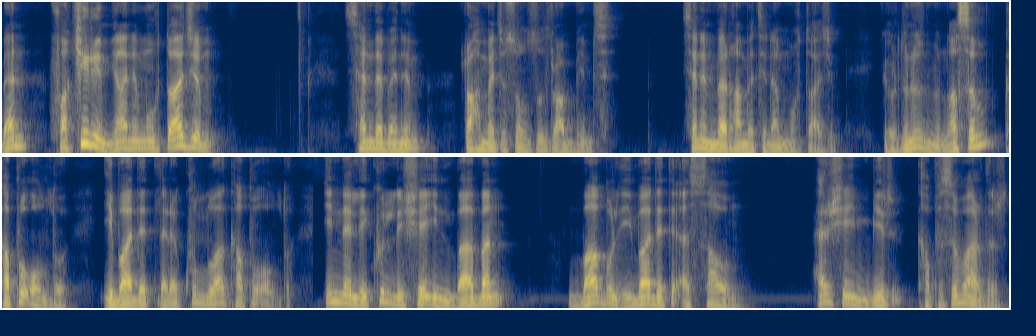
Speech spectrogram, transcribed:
Ben fakirim yani muhtacım. Sen de benim rahmeti sonsuz Rabbimsin. Senin merhametine muhtacım. Gördünüz mü? Nasıl kapı oldu? İbadetlere, kulluğa kapı oldu. İnne li kulli şeyin baben babul ibadeti es-savm. Her şeyin bir kapısı vardır.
